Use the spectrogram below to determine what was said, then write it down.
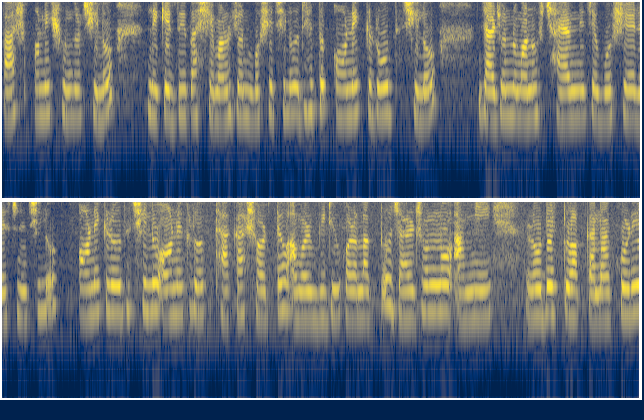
পাশ অনেক সুন্দর ছিল। লেকের দুই পাশে মানুষজন বসেছিল, যেহেতু অনেক রোদ ছিল। যার জন্য মানুষ ছায়ার নিচে বসে রেস্ট নিচ্ছিল। অনেক রোদ ছিল, অনেক রোদ থাকা সত্ত্বেও আমার ভিডিও করা লাগতো, যার জন্য আমি রোদের তোয়াক্কা না করে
